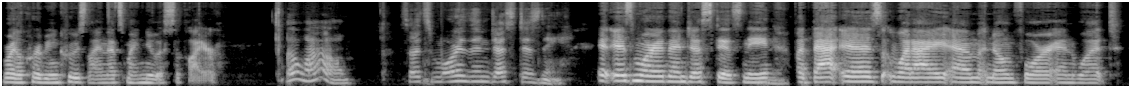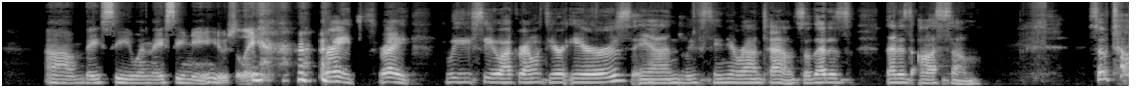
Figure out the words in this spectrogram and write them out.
Royal Caribbean Cruise Line. That's my newest supplier. Oh, wow. So it's more than just Disney. It is more than just Disney, but that is what I am known for and what um, they see when they see me usually. right, right. We see you walk around with your ears and we've seen you around town. So that is that is awesome. So tell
